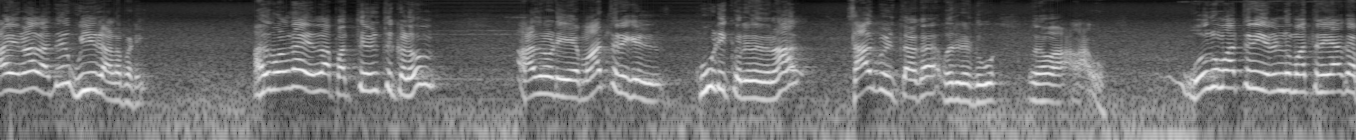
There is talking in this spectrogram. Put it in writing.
ஆயினால் அது உயிர் அளபடை அதுபோல் தான் எல்லா பத்து எழுத்துக்களும் அதனுடைய மாத்திரைகள் கூடி குறைவதனால் சார்பு எழுத்தாக வருகிறது. ஒரு மாத்திரை இரண்டு மாத்திரையாக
